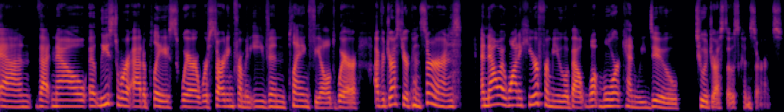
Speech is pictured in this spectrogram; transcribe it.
and that now at least we're at a place where we're starting from an even playing field where I've addressed your concerns and now I want to hear from you about what more can we do to address those concerns.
